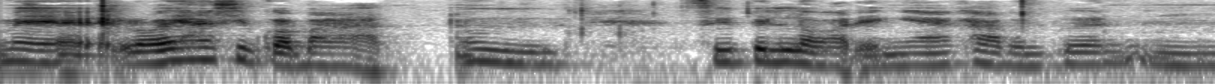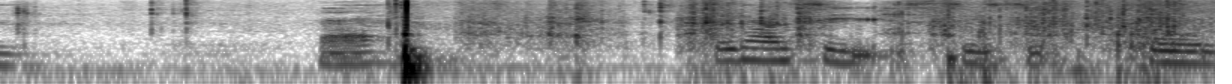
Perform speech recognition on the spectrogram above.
ไม่ร้อยห้าสิบกว่าบาทอือซื้อเป็นหลอดอย่างเงี้ยค่ะเพื่อนๆอืมเนาะประมาณสี่สี่สิบคูณ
